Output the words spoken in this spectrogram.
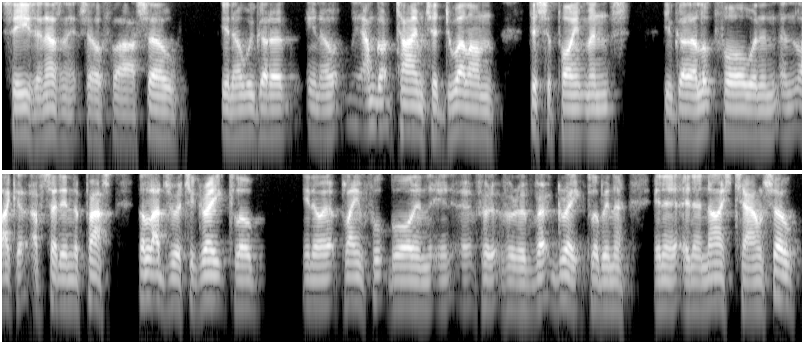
season, hasn't it, so far? So you know, we've got to you know, I haven't got time to dwell on disappointments. You've got to look forward, and, and like I've said in the past, the lads are at a great club. You know, playing football in, in uh, for for a great club in a in a in a nice town. So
